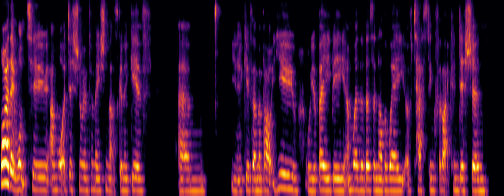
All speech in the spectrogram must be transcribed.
why they want to and what additional information that's going to give um, you know give them about you or your baby and whether there's another way of testing for that condition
